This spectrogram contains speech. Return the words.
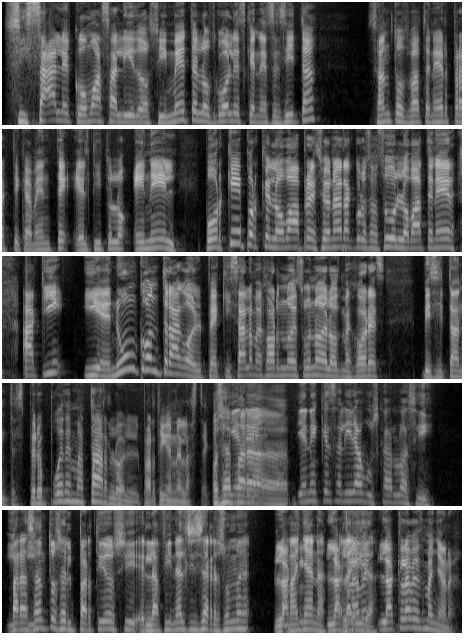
Si sale como ha salido, si mete los goles que necesita, Santos va a tener prácticamente el título en él. ¿Por qué? Porque lo va a presionar a Cruz Azul, lo va a tener aquí y en un contragolpe, quizá a lo mejor no es uno de los mejores visitantes, pero puede matarlo el partido en el Azteca. O sea, Tiene- para, Tiene que salir a buscarlo así. Y- para y- Santos el partido, sí, la final sí se resume La, mañana, la la clave, ida. la clave es mañana.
